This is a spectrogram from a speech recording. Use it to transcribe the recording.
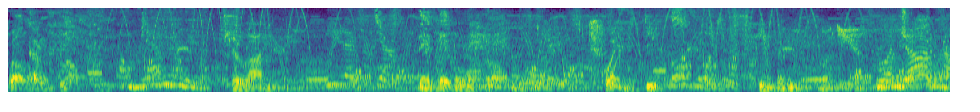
Welcome. Giovanni. Benvenuto. Quanti. Benvenuto. Buongiorno.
